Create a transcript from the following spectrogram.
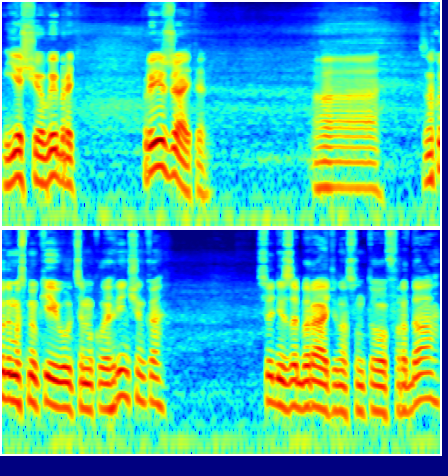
Є що вибрати. Приїжджайте. Знаходимося ми в Києві, вулиця Миколи Грінченка. Сьогодні забирають у нас вон того Форда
